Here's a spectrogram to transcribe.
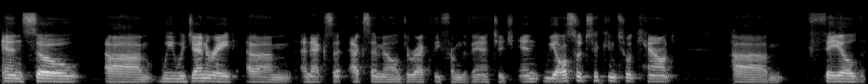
And so um, we would generate um, an X XML directly from the Vantage. And we also took into account um, failed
